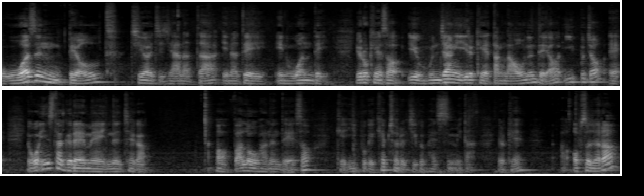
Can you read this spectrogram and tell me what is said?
wasn't built 지어지지 않았다 in a day, in one day. 이렇게 해서 이 문장이 이렇게 딱 나오는데요. 이쁘죠? 예. 요거 인스타그램에 있는 제가 어, 팔로우 하는 데에서 이렇게 이쁘게 캡처를 지금 했습니다. 이렇게 어, 없어져라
